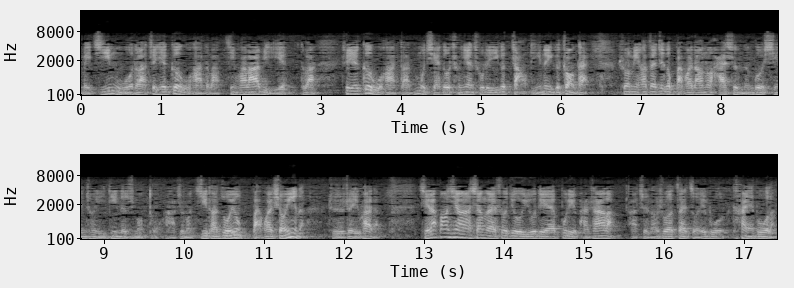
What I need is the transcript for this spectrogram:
美吉姆，对吧？这些个股哈，对吧？金华拉比，对吧？这些个股哈，它目前都呈现出了一个涨停的一个状态，说明哈，在这个板块当中还是能够形成一定的这种啊这种集团作用、板块效应的，这是这一块的。其他方向相对来说就有点步履蹒跚了啊，只能说再走一步看一步了。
